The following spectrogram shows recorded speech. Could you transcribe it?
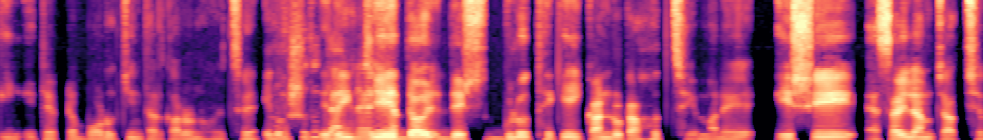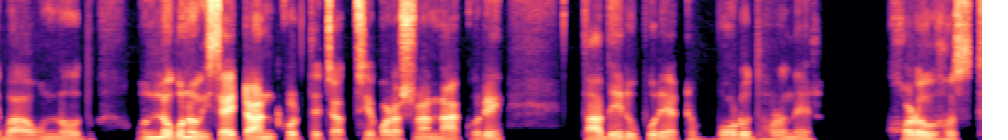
এই এটা একটা বড় চিন্তার কারণ হয়েছে। এবং শুধু যে দেশগুলো থেকে এই কাণ্ডটা হচ্ছে মানে এসে অ্যাসাইলাম চাচ্ছে বা অন্য অন্য কোনো ভিসায় টার্ন করতে চাচ্ছে পড়াশোনা না করে তাদের উপরে একটা বড় ধরনের খড়গহস্ত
